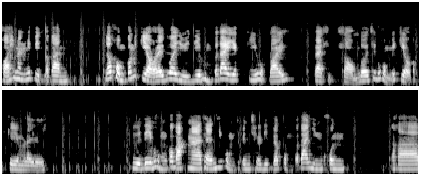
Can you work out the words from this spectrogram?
ขอให้มันไม่ติดแล้วกัน แล้วผมก็ไม่เกี่ยวอะไรด้วยอยู่ดีผมก็ได้ XP หกร้อยแปดสิบสองโดยที่ผมไม่เกี่ยวกับเกมอะไรเลย อยู่ดีผมก็บักมาแทนที่ผมจะเป็นเชอริฟแล้วผมก็ได้ยิงคนนะครับ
